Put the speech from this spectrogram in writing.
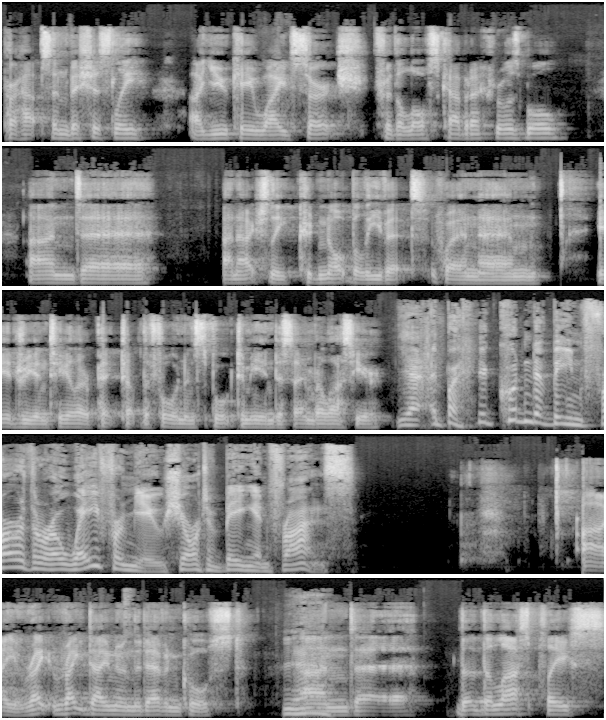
perhaps ambitiously, a UK wide search for the lost Cabrach Rose Bowl, and uh, and actually could not believe it when um, Adrian Taylor picked up the phone and spoke to me in December last year. Yeah, but it couldn't have been further away from you, short of being in France. Aye, right, right down on the Devon coast. Yeah. And uh, the the last place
